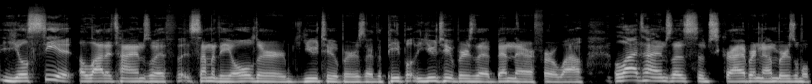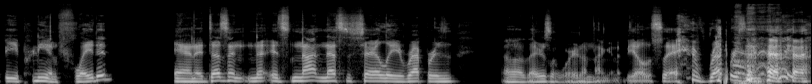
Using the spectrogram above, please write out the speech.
you'll see it a lot of times with some of the older youtubers or the people youtubers that have been there for a while. A lot of times those subscriber numbers will be pretty inflated and it doesn't it's not necessarily represent oh there's a word i'm not going to be able to say represent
